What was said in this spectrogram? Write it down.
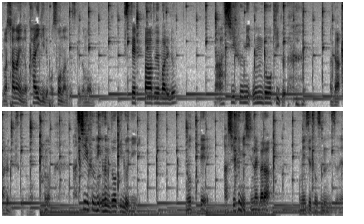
まあ、社内の会議でもそうなんですけどもステッパーと呼ばれる足踏み運動器具 があるんですけどもこの足踏み運動器具に乗って足踏みしながら面接をするんですよね。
